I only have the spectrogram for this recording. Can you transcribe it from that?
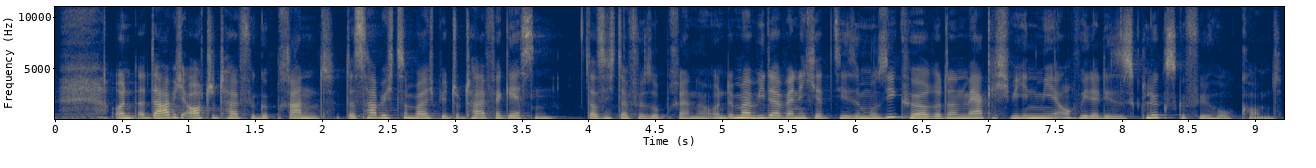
und da habe ich auch total für gebrannt. Das habe ich zum Beispiel total vergessen, dass ich dafür so brenne. Und immer wieder, wenn ich jetzt diese Musik höre, dann merke ich, wie in mir auch wieder dieses Glücksgefühl hochkommt.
